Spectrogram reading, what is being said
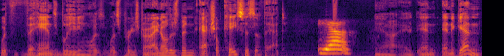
with the hands bleeding was was pretty strong. I know there's been actual cases of that. Yeah. Yeah, and and, and again,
